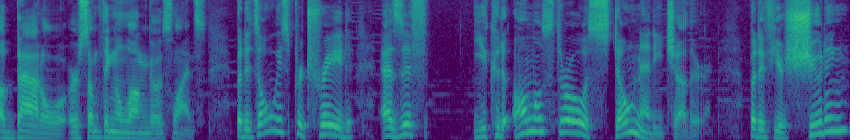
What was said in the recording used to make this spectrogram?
a battle or something along those lines. But it's always portrayed as if you could almost throw a stone at each other. But if you're shooting,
